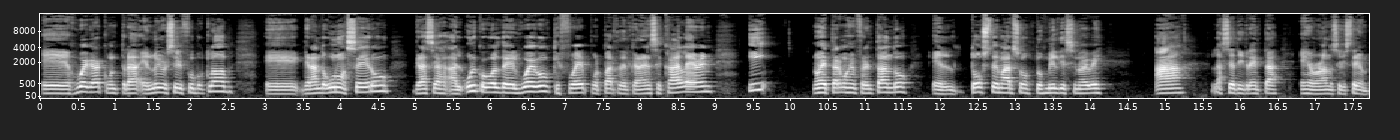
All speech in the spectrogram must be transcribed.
eh, juega contra el New York City Football Club, eh, ganando 1 a 0 gracias al único gol del juego que fue por parte del canadiense Kyle Aaron y nos estaremos enfrentando el 2 de marzo 2019 a las 7 y 30 en el Orlando City Stadium.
